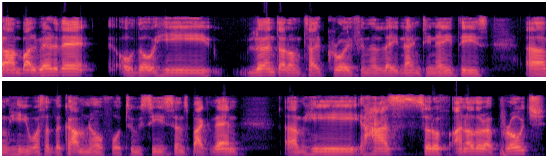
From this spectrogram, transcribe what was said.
um, Valverde, although he learned alongside Cruyff in the late 1980s, um, he was at the Camp Nou for two seasons back then. Um, he has sort of another approach.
